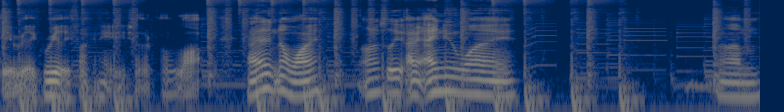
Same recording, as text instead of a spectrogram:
They really, really fucking hated each other a lot. And I didn't know why, honestly. I I knew why. Um,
